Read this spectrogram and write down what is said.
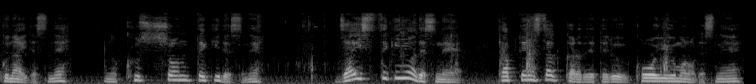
くないですね。あのクッション的ですね。材質的にはですね、キャプテンスタックから出てるこういうものですね。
